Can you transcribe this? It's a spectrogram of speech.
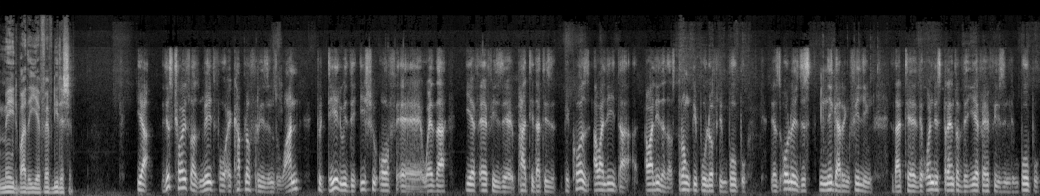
made by the EFF leadership? Yeah, this choice was made for a couple of reasons. One, to deal with the issue of uh, whether EFF is a party that is because our leader, our leaders are strong people of Limpopo. There's always this niggering feeling that uh, the only strength of the EFF is in Limpopo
